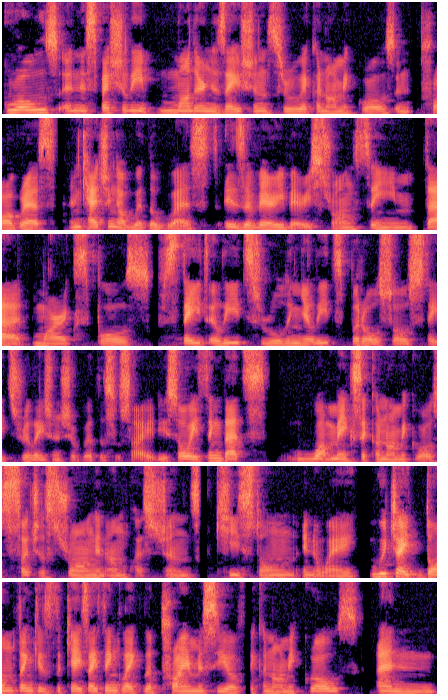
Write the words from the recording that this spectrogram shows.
growth and especially modernization through economic growth and progress and catching up with the West is a very, very strong theme that marks both state elites, ruling elites, but also states' relationship with the society. So I think that's what makes economic growth such a strong and unquestioned keystone in a way, which I don't think is the case. I think like the primacy of economic growth and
